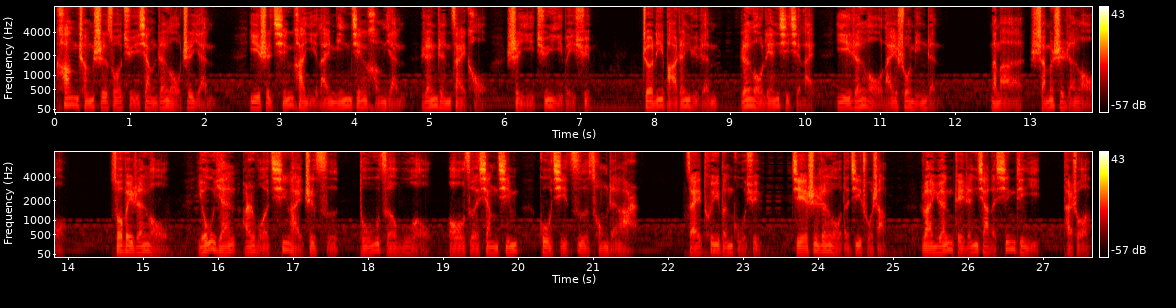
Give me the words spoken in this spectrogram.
康成时所举向人偶之言，亦是秦汉以来民间恒言，人人在口，是以举以为训。这里把人与人、人偶联系起来，以人偶来说明人。那么，什么是人偶？所谓人偶，由言而我亲爱之词，独则无偶，偶则相亲，故其自从人耳。在推本古训、解释人偶的基础上，阮元给人下了新定义。他说：“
